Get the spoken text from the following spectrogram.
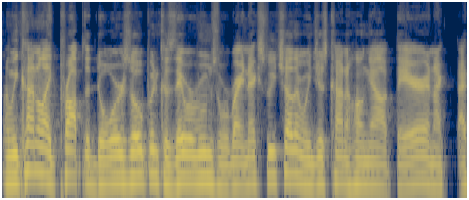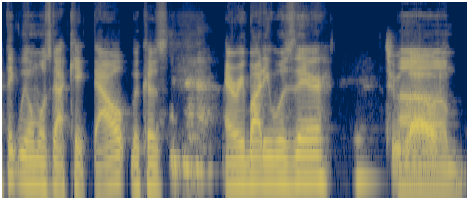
And we kind of like propped the doors open because they were rooms were right next to each other, and we just kind of hung out there. And I, I think we almost got kicked out because everybody was there. Too loud. Um,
